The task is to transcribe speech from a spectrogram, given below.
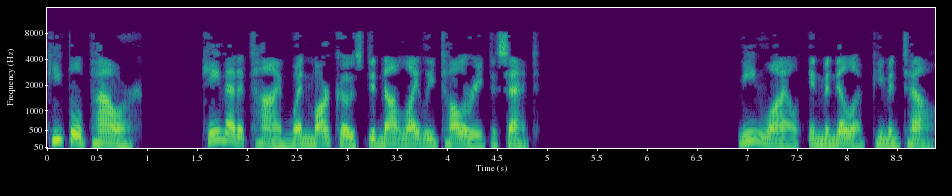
people power came at a time when Marcos did not lightly tolerate dissent. Meanwhile, in Manila, Pimentel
